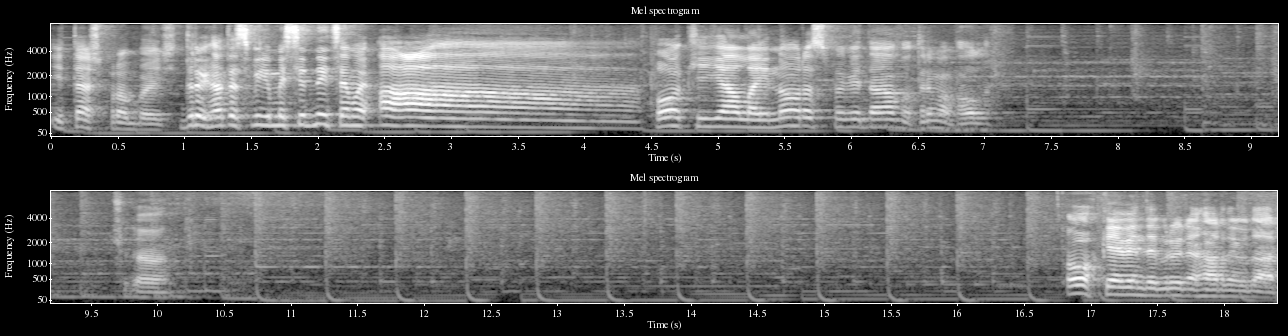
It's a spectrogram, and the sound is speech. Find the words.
І теж пробують дригати своїми сідницями. А. Поки я лайно розповідав, отримав гол. Чудово. Ох, Кевін Дебрюйне гарний удар.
